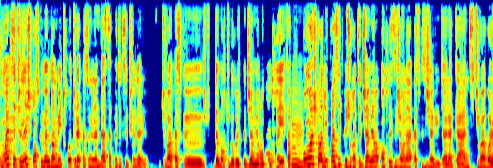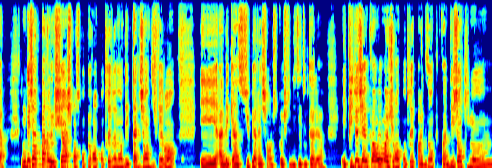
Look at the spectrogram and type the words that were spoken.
Moi, exceptionnel, je pense que même dans le métro, tu la personne lambda, ça peut être exceptionnel. Tu vois, parce que d'abord, tu l'aurais peut-être jamais rencontré. Enfin, Mm. pour moi, je pars du principe que j'aurais peut-être jamais rencontré ces gens-là, parce que si j'avais été à la Cannes, si tu vois, voilà. Donc déjà, par le chien, je pense qu'on peut rencontrer vraiment des tas de gens différents et avec un super échange, comme je te disais tout à l'heure. Et puis deuxième point, oui, moi, j'ai rencontré, par exemple, enfin, des gens qui m'ont,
